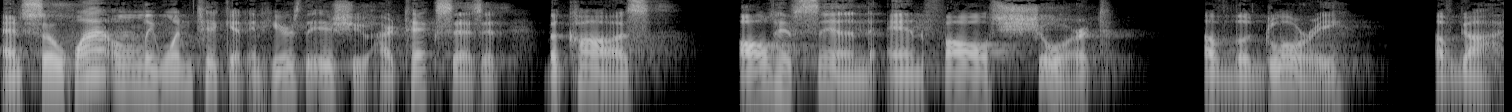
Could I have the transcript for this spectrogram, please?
And so, why only one ticket? And here's the issue our text says it because all have sinned and fall short of the glory of God.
